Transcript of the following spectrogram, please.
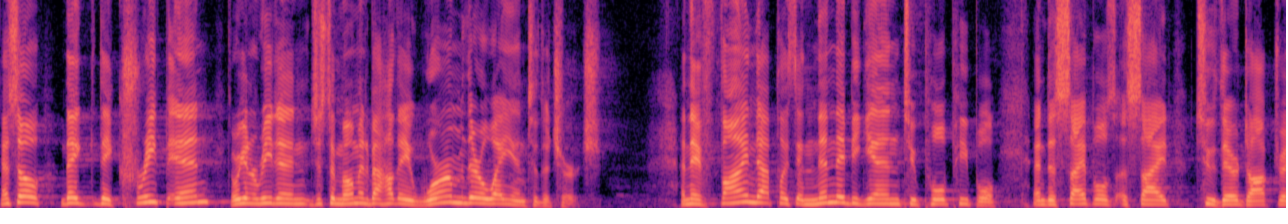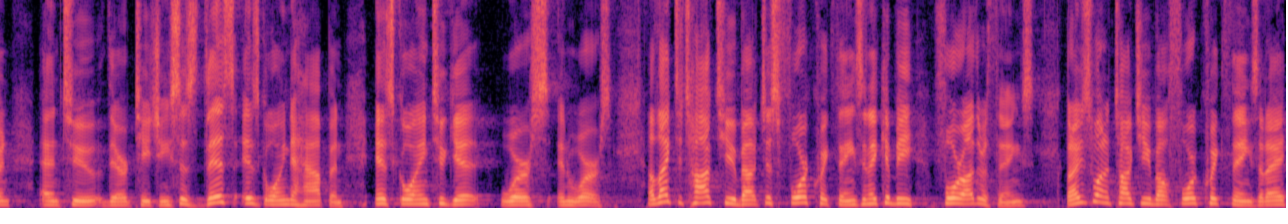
And so they, they creep in. We're going to read in just a moment about how they worm their way into the church. And they find that place, and then they begin to pull people and disciples aside to their doctrine and to their teaching. He says, This is going to happen. It's going to get worse and worse. I'd like to talk to you about just four quick things, and it could be four other things, but I just want to talk to you about four quick things that I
